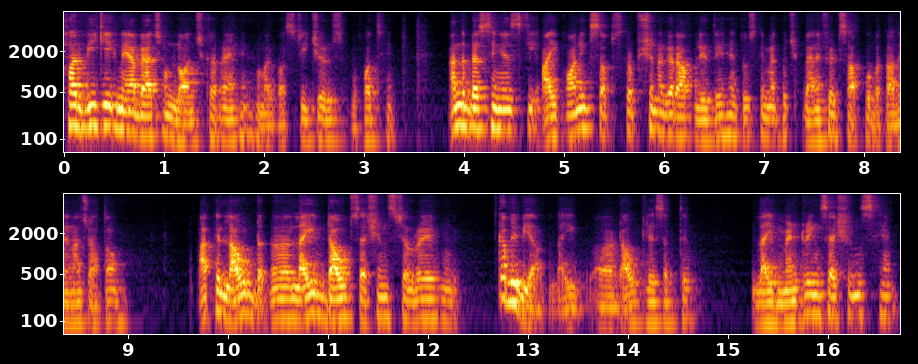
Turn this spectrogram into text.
हर वीक एक नया बैच हम लॉन्च कर रहे हैं। हमारे पास टीचर्स बहुत हैं। And the best thing is कि आइकॉनिक सब्सक्रिप्शन अगर आप लेते हैं तो उसके मैं कुछ बेनिफिट्स आपको बता देना चाहता हूँ। आपके लाउड लाइव डाउट सेशंस चल रहे होंगे। कभी भी आप लाइव डाउट ले सकते हो। लाइव मेंटरिंग सेशंस हैं।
